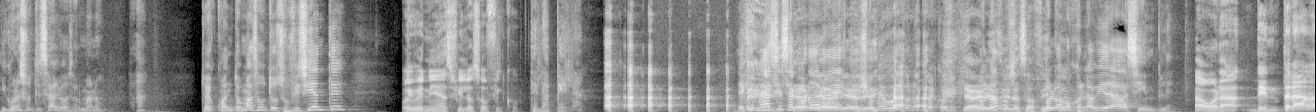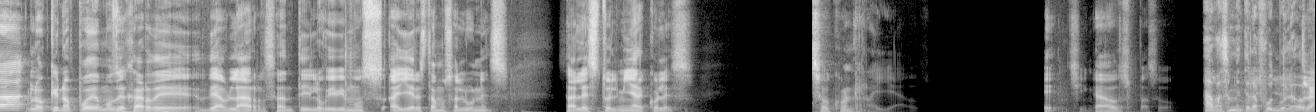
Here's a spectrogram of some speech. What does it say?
Y con eso te salvas, hermano. Ah. Entonces, cuanto más autosuficiente, Hoy venías filosófico. Te la pelan. es que me haces acordar de esto y yo me voy con otras cosas. volvamos, volvamos, con la vida simple. Ahora, de entrada, lo que no podemos dejar de, hablar, Santi, lo vivimos ayer, estamos al lunes. Sale esto el miércoles. Pasó con Rayado. ¿Qué chingados pasó? Ah, vas a meter a fútbol ahora.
